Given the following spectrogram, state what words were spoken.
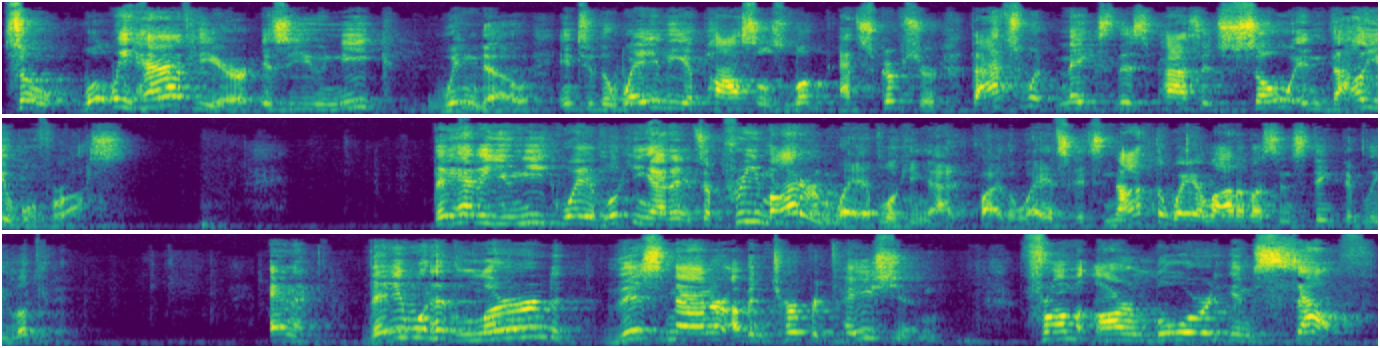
So, what we have here is a unique window into the way the apostles looked at Scripture. That's what makes this passage so invaluable for us. They had a unique way of looking at it. It's a pre modern way of looking at it, by the way. It's, it's not the way a lot of us instinctively look at it. And they would have learned this manner of interpretation from our Lord Himself.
